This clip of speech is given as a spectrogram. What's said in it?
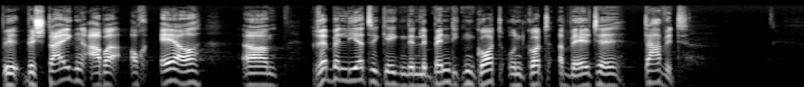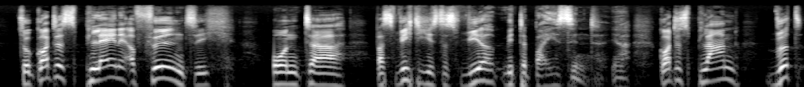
besteigen, aber auch er äh, rebellierte gegen den lebendigen Gott und Gott erwählte David. So Gottes Pläne erfüllen sich und äh, was wichtig ist, dass wir mit dabei sind. Ja. Gottes Plan wird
